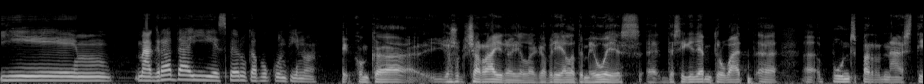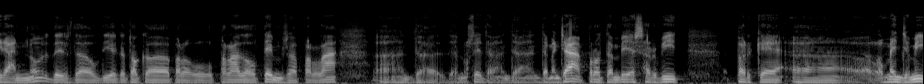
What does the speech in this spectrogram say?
i m'agrada i espero que puc continuar. Com que jo sóc xerraire i la Gabriela també ho és, eh, de seguida hem trobat eh, eh, punts per anar estirant, no? des del dia que toca per parlar del temps a parlar eh, de, de, no sé, de, de, de menjar, però també ha servit perquè, eh, almenys a mi,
